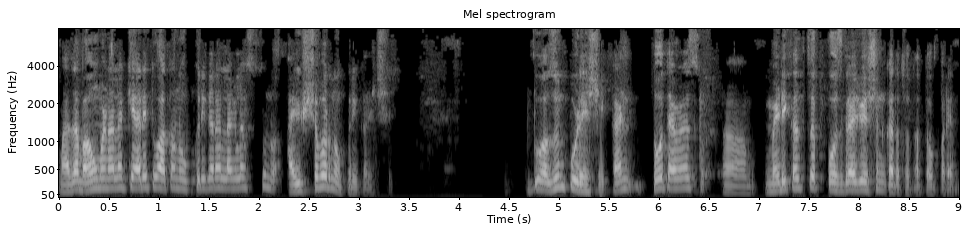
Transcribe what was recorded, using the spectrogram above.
माझा भाऊ म्हणाला की अरे तू आता नोकरी करायला लागलास तू आयुष्यभर नोकरी करशील. तू अजून पुढे शिक. कारण तो त्यावेळेस मेडिकलचं पोस्ट ग्रॅज्युएशन करत होता तोपर्यंत.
